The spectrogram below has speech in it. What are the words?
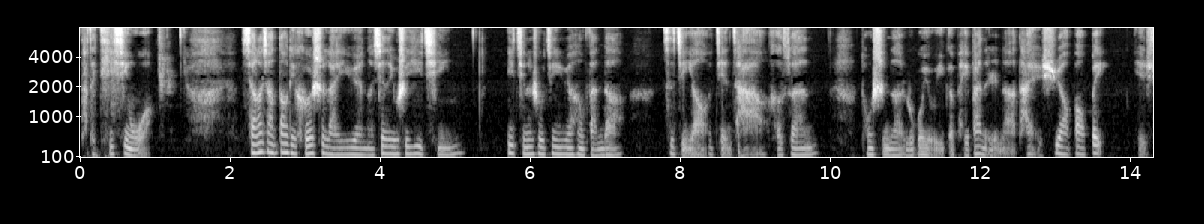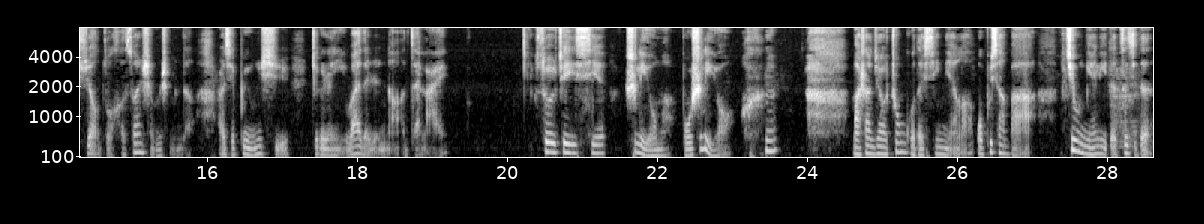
它在提醒我。想了想，到底何时来医院呢？现在又是疫情，疫情的时候进医院很烦的，自己要检查核酸，同时呢，如果有一个陪伴的人呢，他也需要报备，也需要做核酸什么什么的，而且不允许这个人以外的人呢再来。所有这一些是理由吗？不是理由。马上就要中国的新年了，我不想把旧年里的自己的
